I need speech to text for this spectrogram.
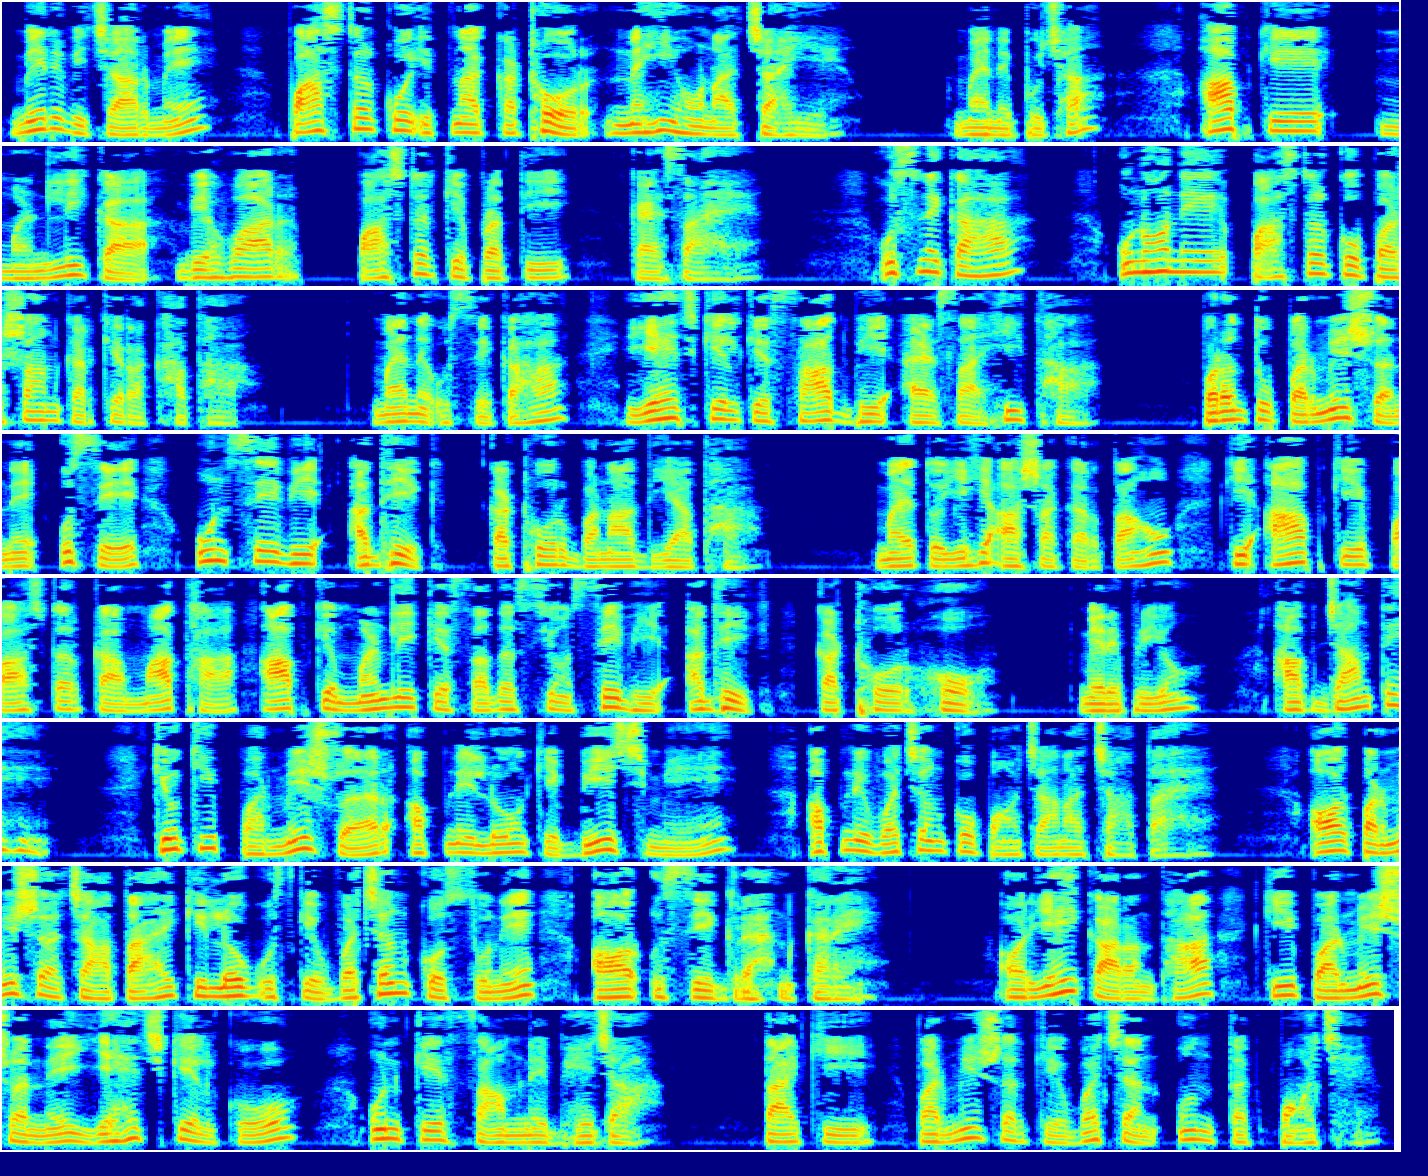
मेरे विचार में पास्टर को इतना कठोर नहीं होना चाहिए। मैंने पूछा, आपके मंडली का व्यवहार पास्टर के प्रति कैसा है? उसने कहा, उन्होंने पास्टर को परेशान करके रखा था। मैंने उससे कहा, यह के साथ भी ऐसा ही था, परंतु परमेश्वर ने उसे उनसे भी अधिक कठोर बना दिया था। मैं तो यही आशा करता हूँ कि आपके पास्टर का माथा आपके मंडली के सदस्यों से भी अधिक कठोर हो। मेरे प्रियो, आप जानते हैं क्योंकि परमेश्वर अपने लोगों के बीच में अपने वचन को पहुंचाना चाहता है और परमेश्वर चाहता है कि लोग उसके वचन को सुने और उसे ग्रहण करें। और यही कारण था कि परमेश्वर ने यहजकेल को उनके सामने भेजा ताकि परमेश्वर के वचन उन तक पहुँचे।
